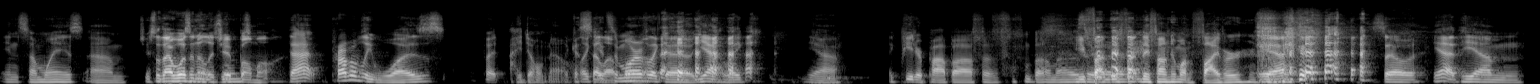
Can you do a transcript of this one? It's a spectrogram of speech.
in some ways. Um, So that wasn't a legit ones. Bomoh. that probably was, but I don't know. Like a Like, sellout it's more of like a yeah, like yeah, like Peter Popoff of Bomohs. You found, they, found, they found him on Fiverr. yeah. so yeah, the um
